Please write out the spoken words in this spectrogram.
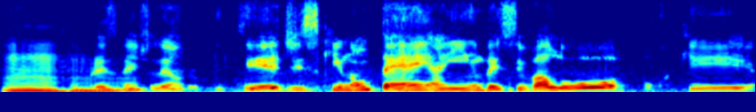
Uhum. O presidente Leandro Piquet diz que não tem ainda esse valor, porque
